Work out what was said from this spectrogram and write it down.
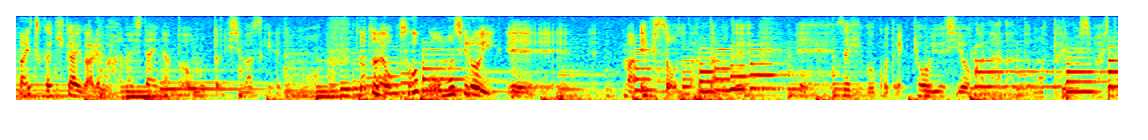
まあ、いつか機会があれば話したいなとは思ったりしますけれどもちょっとねすごく面白い、えー、まあ、エピソードだったので、えー、ぜひここで共有しようかななんて思ったりもしましたね。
